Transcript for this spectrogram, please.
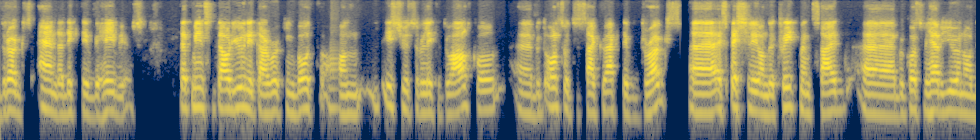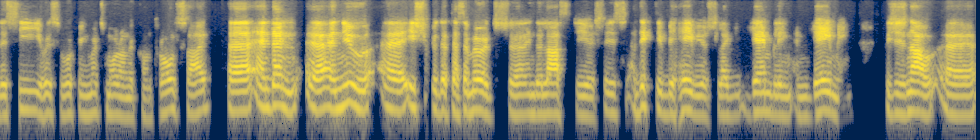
drugs, and addictive behaviors. That means that our unit are working both on issues related to alcohol, uh, but also to psychoactive drugs, uh, especially on the treatment side, uh, because we have UNODC who is working much more on the control side. Uh, and then uh, a new uh, issue that has emerged in the last years is addictive behaviors like gambling and gaming which is now, uh,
